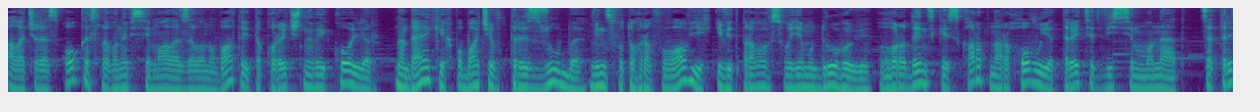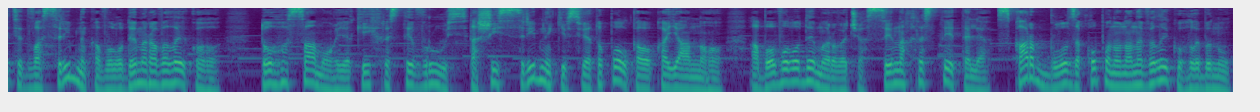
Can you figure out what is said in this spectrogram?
але через окисли вони всі мали зеленуватий та коричневий колір. На деяких побачив три зуби. Він сфотографував їх і відправив своєму другові. Городинський скарб нараховує 38 монет. Це 32 срібника Володимира Великого, того самого, який хрестив Русь, та 6 срібників Святополка Окаянного або Володимировича, сина хрестителя. Скарб було закопано на невелику глибину,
